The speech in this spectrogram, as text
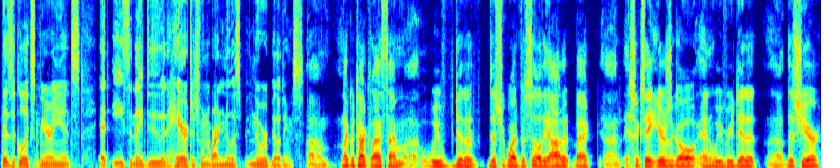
physical experience at East than they do at Heritage, one of our newest newer buildings? Um, like we talked last time, uh, we did a district wide facility audit back uh, six eight years ago, and we redid it uh, this year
